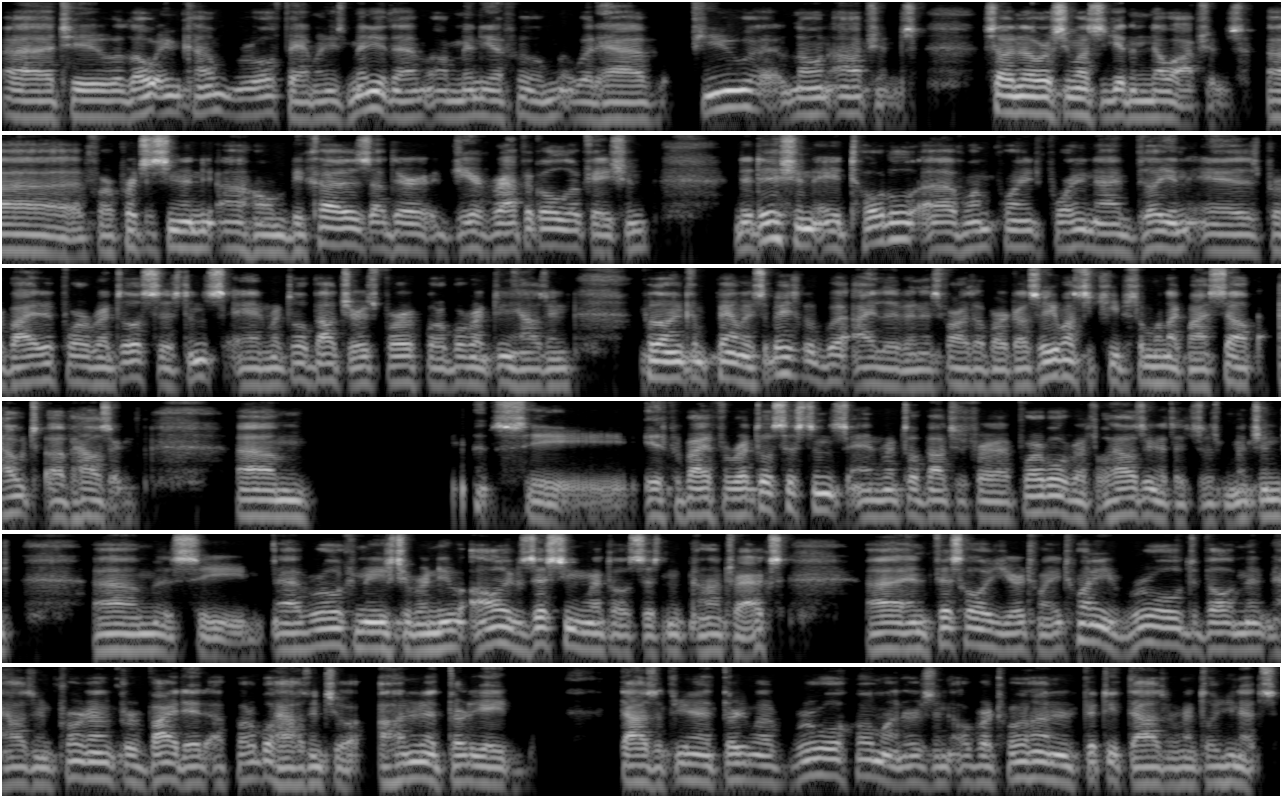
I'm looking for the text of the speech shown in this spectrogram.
uh, to low income rural families, many of them, or many of whom, would have few loan options. So, in other words, he wants to give them no options uh, for purchasing a home because of their geographical location. In addition, a total of 1.49 billion is provided for rental assistance and rental vouchers for affordable renting housing for low income families. So basically, what I live in as far as Alberta goes. So he wants to keep someone like myself out of housing. Um, let's see, is provided for rental assistance and rental vouchers for affordable rental housing, as I just mentioned. Um, let's see, uh, rural communities to renew all existing rental assistance contracts. Uh, in fiscal year 2020, rural development housing program provided affordable housing to 138,331 rural homeowners and over 250,000 rental units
